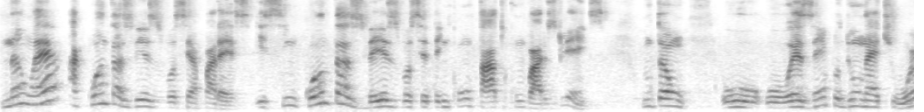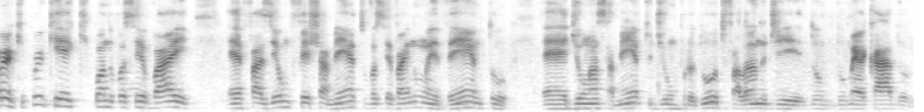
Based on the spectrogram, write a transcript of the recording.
não é a quantas vezes você aparece, e sim quantas vezes você tem contato com vários clientes. Então, o, o exemplo de um network, porque que quando você vai é, fazer um fechamento, você vai num evento é, de um lançamento de um produto, falando de, do, do mercado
